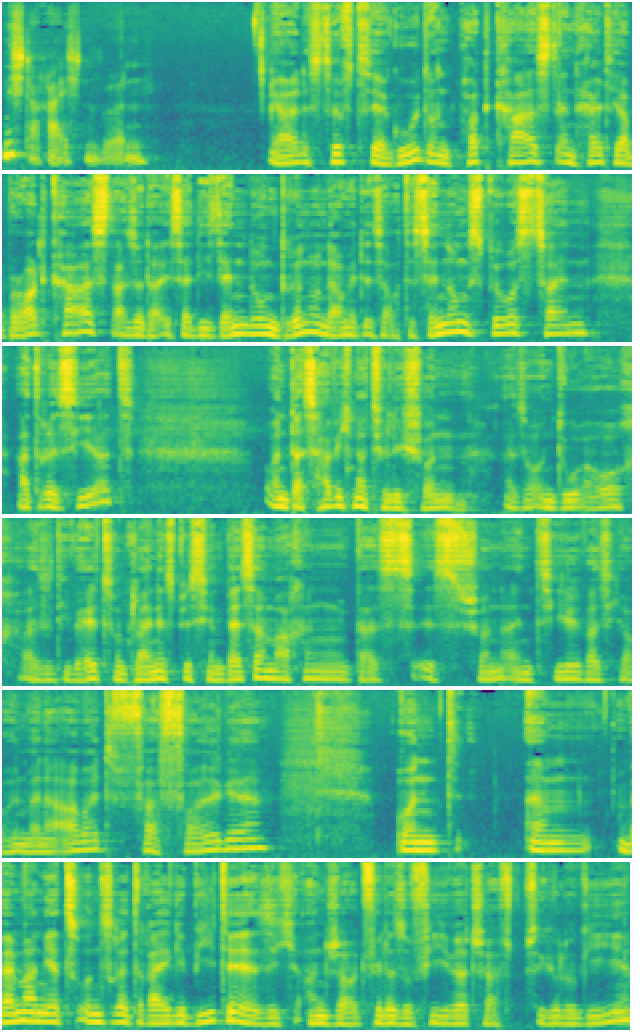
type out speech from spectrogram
nicht erreichen würden. Ja, das trifft sehr gut. Und Podcast enthält ja Broadcast, also da ist ja die Sendung drin und damit ist auch das Sendungsbewusstsein adressiert. Und das habe ich natürlich schon. Also und du auch. Also die Welt so ein kleines bisschen besser machen, das ist schon ein Ziel, was ich auch in meiner Arbeit verfolge. Und wenn man jetzt unsere drei Gebiete sich anschaut, Philosophie, Wirtschaft, Psychologie,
